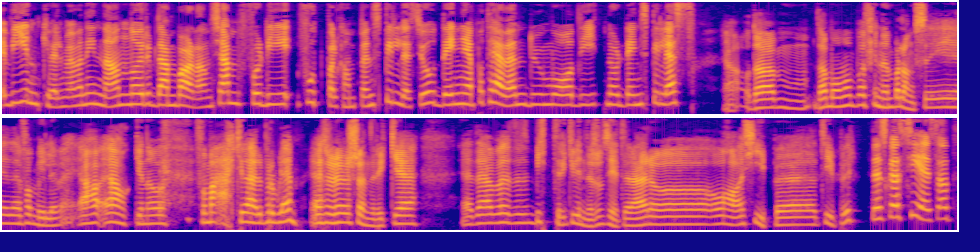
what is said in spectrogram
vinkveld med venninnene når de barna kommer, fordi fotballkampen spilles jo. Den er på TV-en, du må dit når den spilles. Ja, og da, da må man bare finne en balanse i det familielivet. Jeg, jeg har ikke noe For meg er ikke det her et problem. Jeg skjønner ikke Det er bitre kvinner som sitter her og, og har kjipe typer. Det skal sies at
